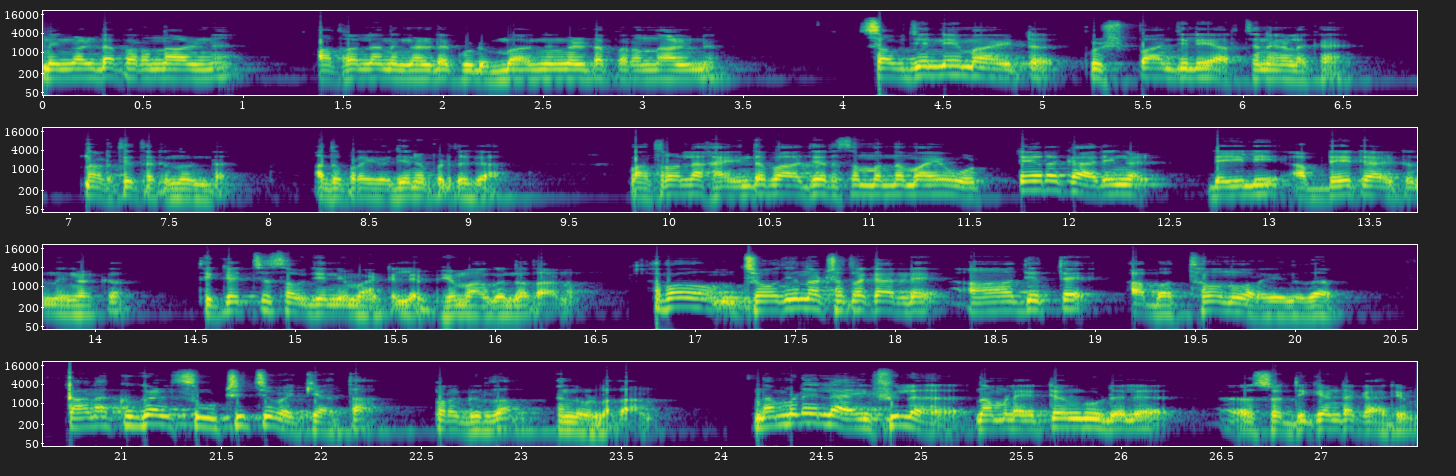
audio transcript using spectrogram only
നിങ്ങളുടെ പിറന്നാളിന് മാത്രമല്ല നിങ്ങളുടെ കുടുംബാംഗങ്ങളുടെ പിറന്നാളിന് സൗജന്യമായിട്ട് പുഷ്പാഞ്ജലി അർച്ചനകളൊക്കെ നടത്തി തരുന്നുണ്ട്. അത് പ്രയോജനപ്പെടുത്തുക. മാത്രമല്ല ഹൈന്ദവ ആചാര സംബന്ധമായ ഒട്ടേറെ കാര്യങ്ങൾ ഡെയിലി അപ്ഡേറ്റ് ആയിട്ട് നിങ്ങൾക്ക് തികച്ച സൗജന്യമായിട്ട് ലഭ്യമാകുന്നതാണ്. അപ്പോൾ ചോദ്യ നക്ഷത്രക്കാരുടെ ആദ്യത്തെ അബദ്ധം എന്ന് പറയുന്നത് കണക്കുകൾ സൂക്ഷിച്ചു വയ്ക്കാത്ത പ്രകൃതം എന്നുള്ളതാണ്. നമ്മുടെ ലൈഫിൽ നമ്മൾ ഏറ്റവും കൂടുതൽ ശ്രദ്ധിക്കേണ്ട കാര്യം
